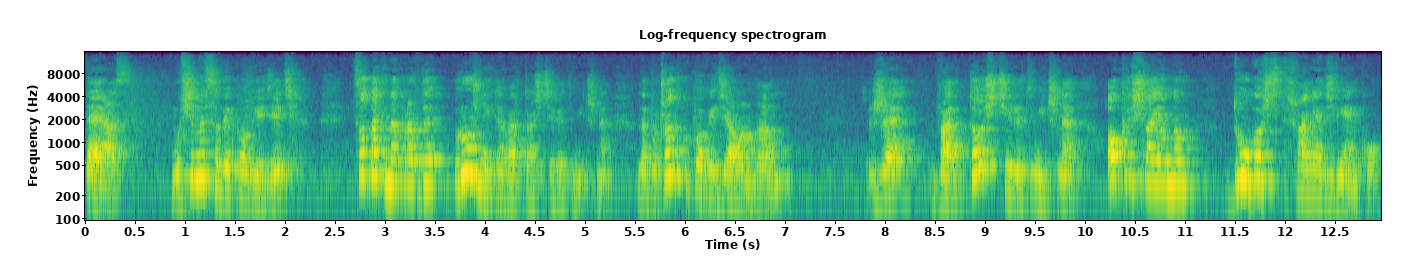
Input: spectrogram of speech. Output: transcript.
Teraz musimy sobie powiedzieć, co tak naprawdę różni te wartości rytmiczne. Na początku powiedziałam Wam, że wartości rytmiczne określają nam długość trwania dźwięku.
